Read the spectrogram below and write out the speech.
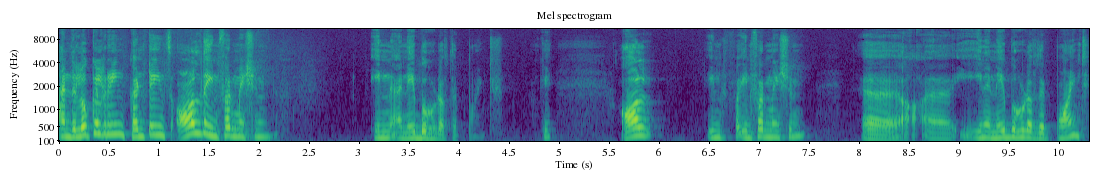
And the local ring contains all the information in a neighborhood of that point. Okay? All inf information uh, uh, in a neighborhood of that point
